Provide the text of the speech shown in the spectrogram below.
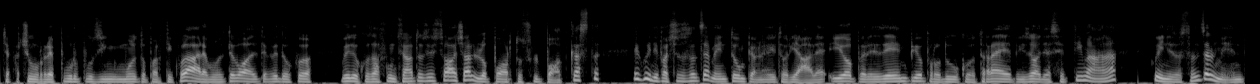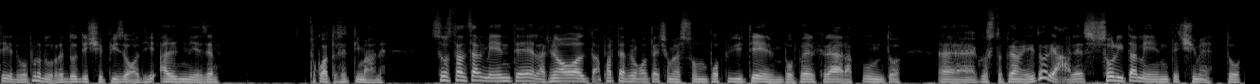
Cioè faccio un repurposing molto particolare, molte volte vedo, co- vedo cosa ha funzionato sui social, lo porto sul podcast e quindi faccio sostanzialmente un piano editoriale. Io per esempio produco tre episodi a settimana, quindi sostanzialmente io devo produrre 12 episodi al mese su quattro settimane sostanzialmente la prima volta, a parte la prima volta che ci ho messo un po' più di tempo per creare appunto eh, questo piano editoriale, solitamente ci metto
